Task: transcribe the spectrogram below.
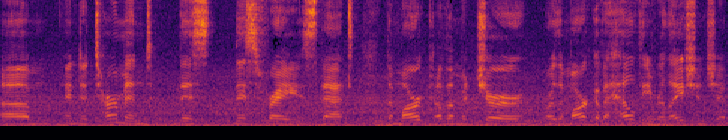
um, and determined this this phrase that the mark of a mature or the mark of a healthy relationship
